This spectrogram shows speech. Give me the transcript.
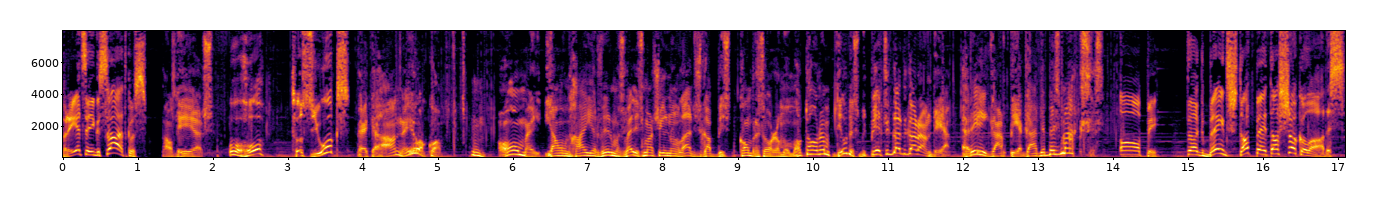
priecīgus svētkus! Paldies! Oho, tas joks! PTA nejoko! Mm. Omei, jauna Haier firmas veļas mašīna un ledus gabis kompresoram un motoram 25 gadu garantija. Rīgā piegāde bez maksas. Opi, tak beidz stopēt tās šokolādes!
